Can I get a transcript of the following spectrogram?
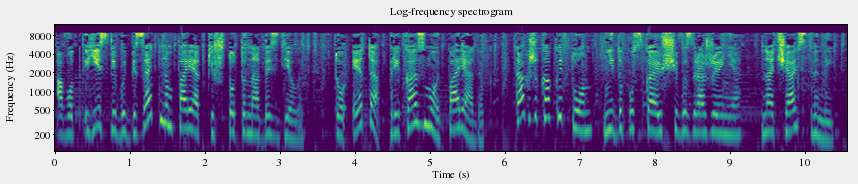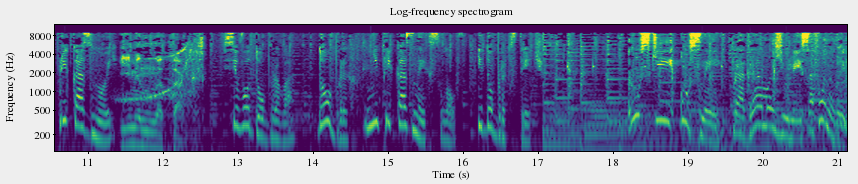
А вот если в обязательном порядке что-то надо сделать, то это приказной порядок. Так же, как и тон, не допускающий возражения, начальственный, приказной. Именно так. Всего доброго, добрых, неприказных слов и добрых встреч. «Русский устный». Программа Юлии Сафоновой.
